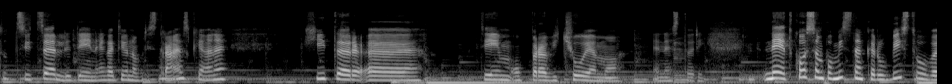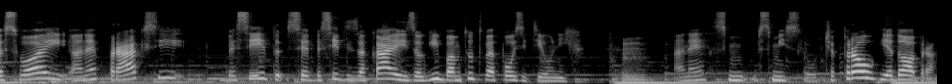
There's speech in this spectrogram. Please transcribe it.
tudi sicer ljudje negativno pristranski, ne, hiter eh, tem upravičujemo ene stvari. Ne, tako sem pomislil, ker v bistvu v svoji ne, praksi besed, se besedi zakaj izogibam tudi v pozitivnih mm. ne, smislu, čeprav je dobra.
